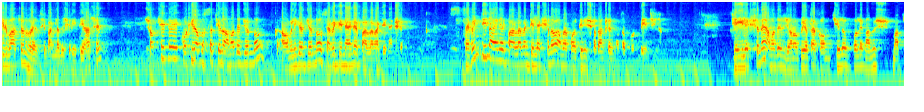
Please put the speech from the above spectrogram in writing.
নির্বাচন হয়েছে, বাংলাদেশের ইতিহাসে, সবচেয়ে কঠিন অবস্থা ছিল আমাদের জন্য, আওয়ামী লীগের জন্য সেভেন্টি নাইনের পার্লামেন্ট ইলেকশন সেভেন্টি নাইনের পার্লামেন্ট ইলেকশনেও আমরা পঁয়ত্রিশ শতাংশের মতো ভোট পেয়েছিলাম। যে ইলেকশনে আমাদের জনপ্রিয়তা কম ছিল বলে মানুষ মাত্র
